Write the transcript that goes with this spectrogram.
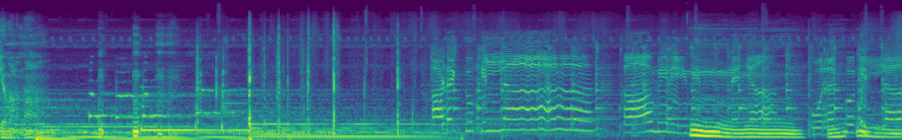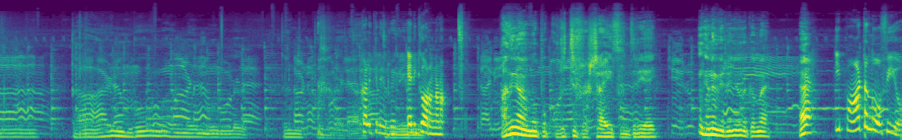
ഇനി മറന്ന മറന്നാണ് കാമിനി നിന്നെ ഞാൻ ഉറക്കുകയില്ല. കളിക്കില്ലേ? എനിക്ക് ഉറങ്ങണം. അതിനാണോ ഇപ്പൊ കുറച്ച് ഫ്രഷായി സുന്ദരിയായി ഇങ്ങനെ വിരിഞ്ഞു നിൽക്കുന്നേ. ഈ പാട്ടൊന്ന് ഓഫ് ചെയ്യോ?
